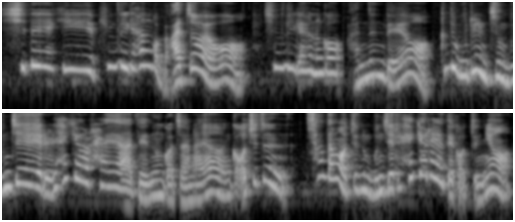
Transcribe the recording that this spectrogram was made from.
시댁이 힘들게 하는 거 맞아요. 힘들게 하는 거 맞는데요. 근데 우리는 지금 문제를 해결해야 되는 거잖아요. 그러니까 어쨌든 상담은 어쨌든 문제를 해결해야 되거든요.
